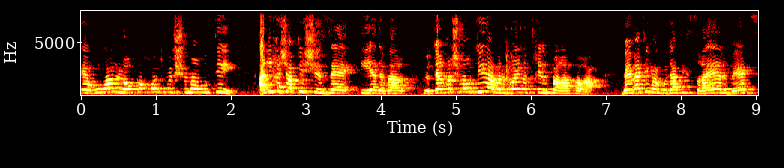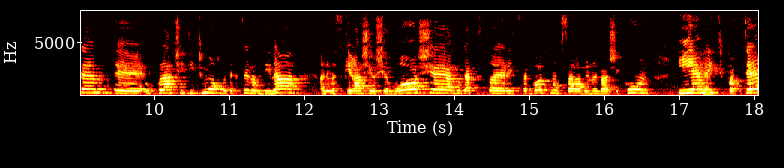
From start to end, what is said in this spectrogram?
אירוע לא פחות משמעותי. אני חשבתי שזה יהיה דבר יותר משמעותי, אבל בואי נתחיל פרה פרה. באמת עם אגודת ישראל בעצם אה, הוחלט שהיא תתמוך בתקציב המדינה, אני מזכירה שיושב ראש אה, אגודת ישראל יצחק גולדקנופ, שר הבינוי והשיכון, איים כן. להתפטר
